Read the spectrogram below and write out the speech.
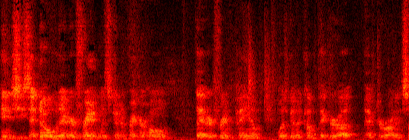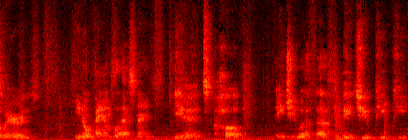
And she said no, that her friend was going to bring her home. That her friend Pam was going to come pick her up after running some errands. You know Pam's last name? Yeah, it's Hub. H U F F. H U P P.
